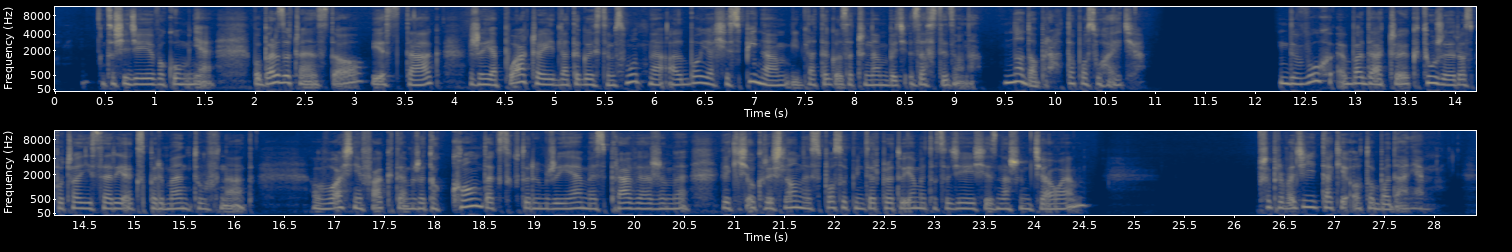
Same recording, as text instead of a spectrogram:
co się dzieje wokół mnie. Bo bardzo często jest tak, że ja płaczę i dlatego jestem smutna, albo ja się spinam i dlatego zaczynam być zawstydzona. No dobra, to posłuchajcie. Dwóch badaczy, którzy rozpoczęli serię eksperymentów nad właśnie faktem, że to kontekst, w którym żyjemy, sprawia, że my w jakiś określony sposób interpretujemy to, co dzieje się z naszym ciałem, przeprowadzili takie oto badanie.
